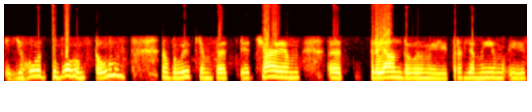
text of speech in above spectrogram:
його дубовим столом великим, за чаєм е, трояндовим і трав'яним і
